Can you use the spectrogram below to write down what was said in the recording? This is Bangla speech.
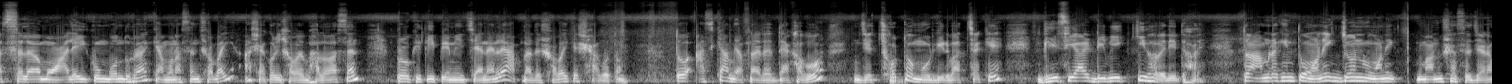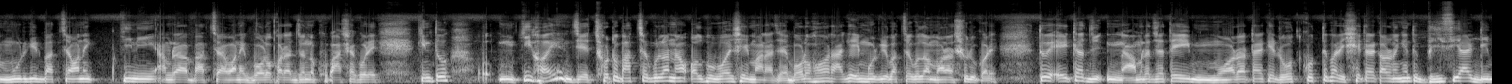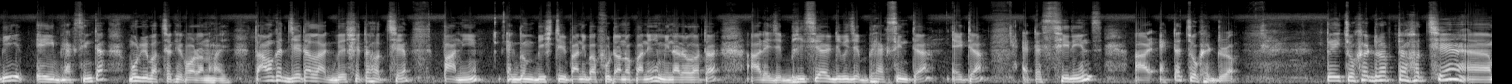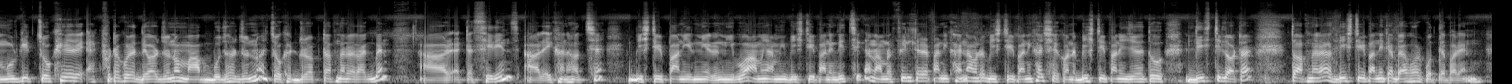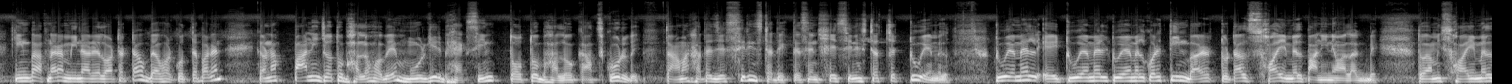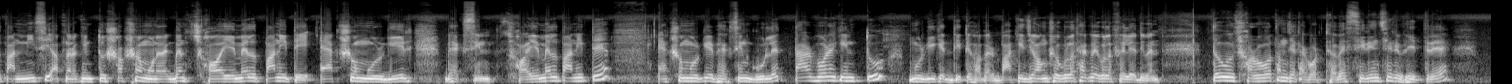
আসসালামু আলাইকুম বন্ধুরা, কেমন আছেন সবাই? আশা করি সবাই ভালো আছেন। প্রকৃতি প্রেমী চ্যানেলে আপনাদের সবাইকে স্বাগতম। তো আজকে আমি আপনাদের দেখাবো যে ছোট মুরগির বাচ্চাকে ভিসিআর ডিবি কীভাবে দিতে হয়। তো আমরা কিন্তু অনেকজন, অনেক মানুষ আছে যারা মুরগির বাচ্চা অনেক কিনি, আমরা বাচ্চা অনেক বড় করার জন্য খুব আশা করে। কিন্তু কি হয় যে ছোট বাচ্চাগুলো না অল্প বয়সেই মারা যায়, বড় হওয়ার আগে এই মুরগির বাচ্চাগুলো মরা শুরু করে। তো এইটা আমরা যাতে এই মরাটাকে রোধ করতে পারি, সেটার কারণে কিন্তু ভিসিআর ডিবি এই ভ্যাকসিনটা মুরগির বাচ্চাকে করানো হয়। তো আমাকে যেটা লাগবে সেটা হচ্ছে পানি, একদম বৃষ্টির পানি বা ফুটানো পানি, মিনারেল ওয়াটার, আর এই যে ভিসিআর ডিবি যে ভ্যাকসিনটা এইটা একটা সিরিঞ্জ আর একটা চোখের ড্রপ। তো এই চোখের ড্রপটা হচ্ছে মুরগির চোখে এক ফোঁটা করে দেওয়ার জন্য, মাপ বোঝার জন্য চোখের ড্রপটা আপনারা রাখবেন। আর একটা সিরিঞ্জ আর এখানে হচ্ছে বৃষ্টির পানি নিব। আমি আমি বৃষ্টির পানি দিচ্ছি, কারণ আমরা ফিল্টারের পানি খাই না, আমরা বৃষ্টির পানি খাই, সে কারণে বৃষ্টির পানি যেহেতু ডিস্টিল ওয়াটার তো আপনারা বৃষ্টির পানিটা ব্যবহার করতে পারেন। কিংবা আপনারা মিনারেল ওয়াটারটাও ব্যবহার করতে পারেন, কেননা পানি যত ভালো হবে, মুরগির ভ্যাকসিন তত ভালো কাজ করবে। তো আমার হাতে যে সিরিঞ্জটা দেখতেছেন, সেই সিরিঞ্জটা হচ্ছে two M L two M L এই two M L two M L করে তিনবার টোটাল ছয় এম এল পানি নেওয়া লাগবে। তো আমি ছয় এম পানি নিয়েছি। আপনারা কিন্তু সবসময় মনে রাখবেন ছয় এম পানিতে একশো মুরগির ভ্যাকসিন। ছয় এম পানিতে একশো মুরগির ভ্যাকসিন গুলে তারপরে কিন্তু মুরগিকে দিতে হবে। আর বাকি যে অংশগুলো থাকবে, এগুলো ফেলে দিবেন। তো সর্বপ্রথম যেটা করতে হবে, সিরিঞ্জের ভিতরে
